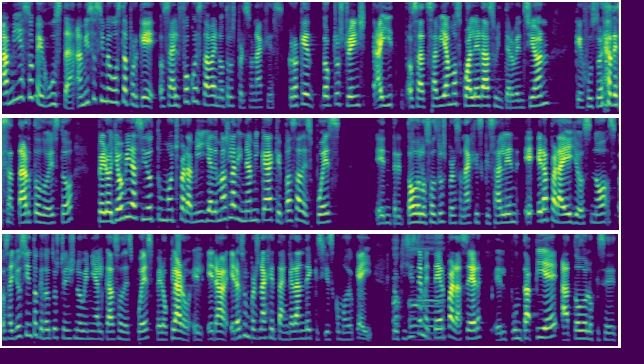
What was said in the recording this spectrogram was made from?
A mí eso me gusta, a mí eso sí me gusta porque, o sea, el foco estaba en otros personajes. Creo que Doctor Strange, ahí, o sea, sabíamos cuál era su intervención, que justo era desatar todo esto, pero ya hubiera sido too much para mí y además la dinámica que pasa después entre todos los otros personajes que salen era para ellos, ¿no? O sea, yo siento que Doctor Strange no venía al caso después, pero claro, él era, eras un personaje tan grande que sí es como de, ok, lo quisiste meter para hacer el puntapié a todo lo que se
